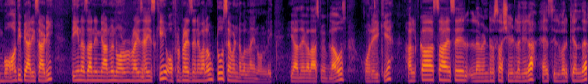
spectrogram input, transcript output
बहुत ही प्यारी साड़ी। तीन हज़ार निन्यानवे नॉर्मल प्राइस है इसकी। ऑफ़र प्राइस देने वाला हूँ two seven double nine only ये आ जाएगा लास्ट में ब्लाउज और एक ये। हल्का सा ऐसे लेवेंडर सा शेड लगेगा, है सिल्वर के अंदर।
